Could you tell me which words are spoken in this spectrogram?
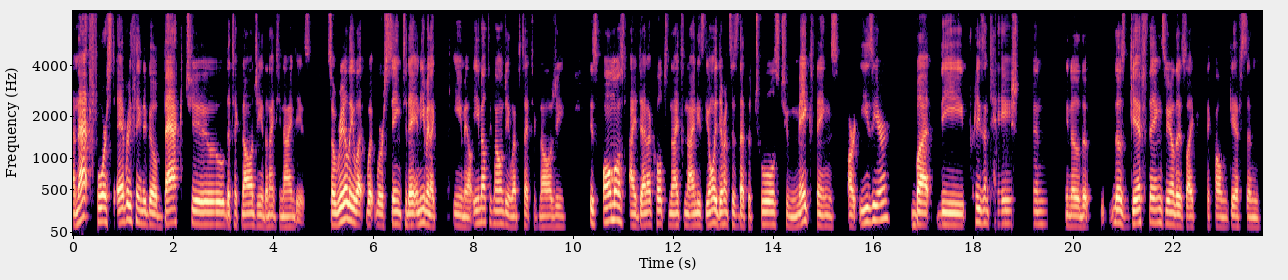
And that forced everything to go back to the technology in the 1990s. So really what, what we're seeing today, and even like email. Email technology and website technology is almost identical to the 1990s. The only difference is that the tools to make things are easier, but the presentation, you know, the those GIF things, you know, there's like they call them GIFs and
